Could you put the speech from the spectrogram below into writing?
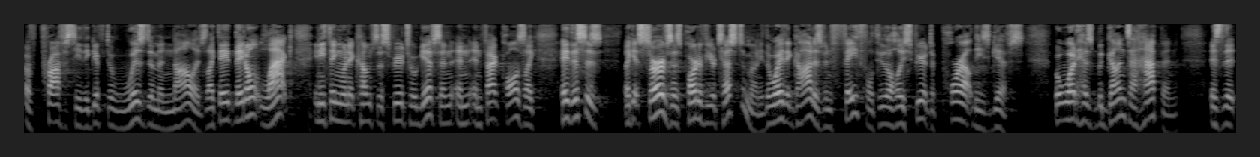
of prophecy, the gift of wisdom and knowledge. Like they, they don't lack anything when it comes to spiritual gifts. And, and in fact, Paul is like, hey, this is like it serves as part of your testimony, the way that God has been faithful through the Holy Spirit to pour out these gifts. But what has begun to happen is that,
